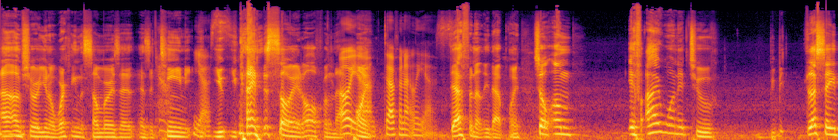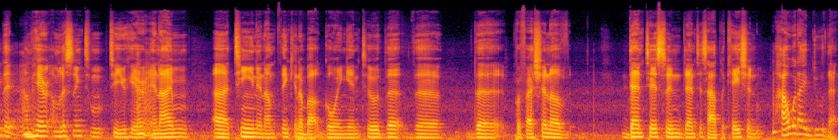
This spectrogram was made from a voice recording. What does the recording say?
I- I'm sure you know working the summers as, as a teen. Yes. You you kind of saw it all from that oh, point. Oh, point yeah, definitely, yes. definitely that point. So, um, if I wanted to, be, let's say that mm-hmm. I'm here, I'm listening to to you here, and I'm a teen, and I'm thinking about going into the the the profession of dentist and dentist application. How would I do that?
